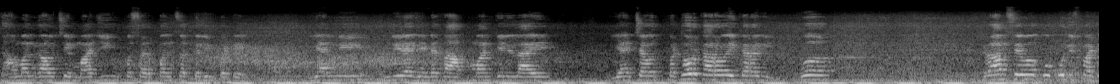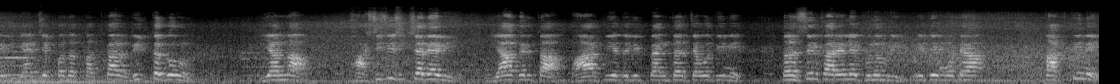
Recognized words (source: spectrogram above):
धामणगावचे माजी उपसरपंच कलीम पटेल यांनी निळ्या झेंड्याचा अपमान केलेला आहे. यांच्यावर कठोर कारवाई करावी व ग्रामसेवक व पोलीस पाटील यांचे पद तत्काळ रिक्त करून यांना फाशीची शिक्षा द्यावी. याकरिता भारतीय दलित पॅन्थरच्या वतीने तहसील कार्यालय फुलंब्री येथे मोठ्या ताकदीने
